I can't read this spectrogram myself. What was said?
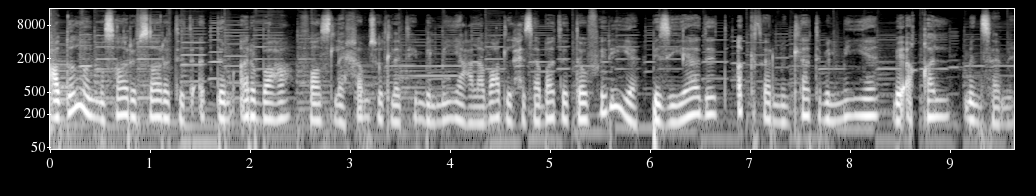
عبد الله المصارف صارت تقدم 4.35% على بعض الحسابات التوفيرية بزيادة أكثر من 3% بأقل من سنة.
